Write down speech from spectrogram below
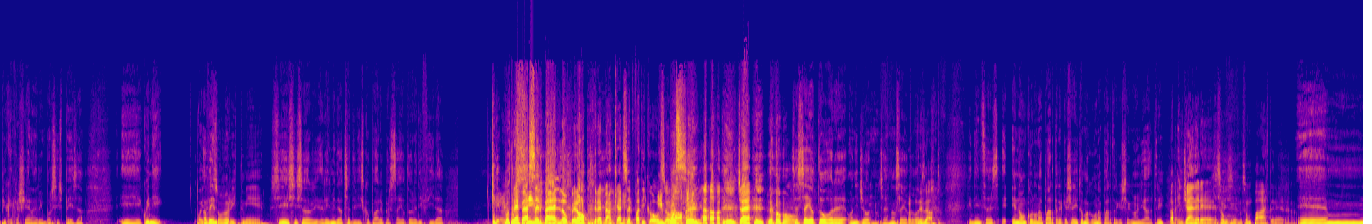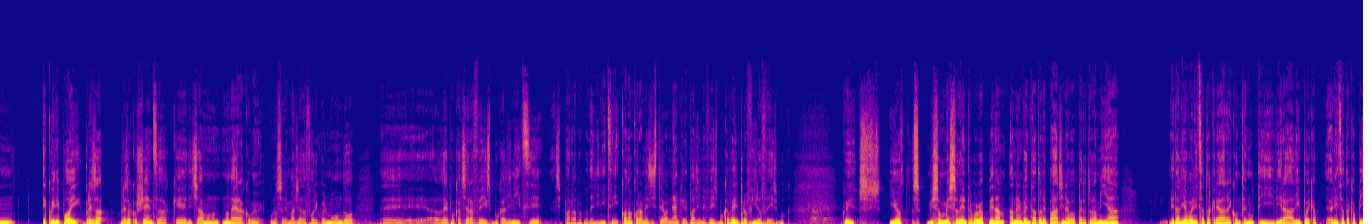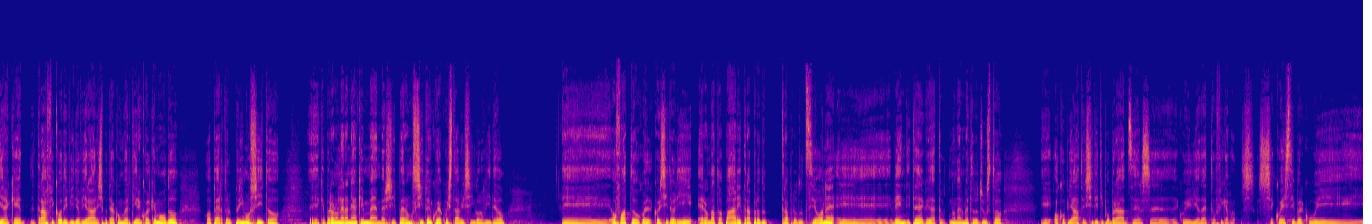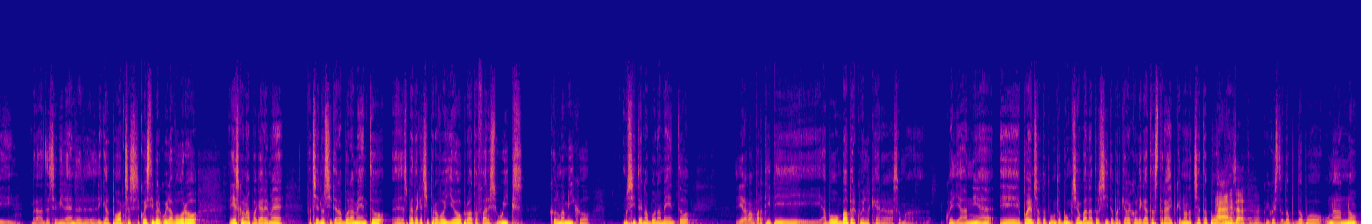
Più che cachet erano i rimborsi spesa. E quindi Poi Aven- sono ritmi sì, sì, sono ri- ritmi della chat devi scopare per 6-8 ore di fila. Che È potrebbe essere bello, però potrebbe anche essere faticoso. Impossibile. no? cioè, no. Cioè 6-8 ore ogni giorno, cioè non 6-8 ore. ogni Esatto. e, e non con una partner che scegli tu, ma con una partner che scelgono gli altri. Vabbè, in genere sono sì. partner. Ehm, E, quindi poi presa, presa coscienza che diciamo non, non era come uno se lo immagina da fuori quel mondo. eh, all'epoca c'era Facebook agli inizi, si parla proprio degli inizi, quando ancora non esistevano neanche le pagine Facebook, avevi il profilo Facebook. Quindi io mi sono messo dentro proprio appena hanno inventato le pagine, avevo aperto la mia e da lì avevo iniziato a creare contenuti virali, poi cap- ho iniziato a capire che il traffico dei video virali si poteva convertire in qualche modo, ho aperto il primo sito eh, che però non era neanche in membership, era un sito in cui acquistavi il singolo video e ho fatto quel, quel sito lì, ero andato a pari tra, produ- tra produzione e vendite, quindi ho detto non è il metodo giusto e ho copiato i siti tipo Brazzers, eh, quelli lì ho detto figa, ma se questi per cui Brazzers e Villain, Legal Porn, se questi per cui lavoro riescono a pagare me facendo il sito in abbonamento, eh, aspetta che ci provo io, ho provato a fare su Wix con un amico un sito in abbonamento, lì eravamo partiti a bomba per quello che era insomma quegli anni eh, e poi a un certo punto boom ci hanno bannato il sito perché era collegato a Stripe che non accetta porno Ah, esatto. quindi questo dopo, dopo un anno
